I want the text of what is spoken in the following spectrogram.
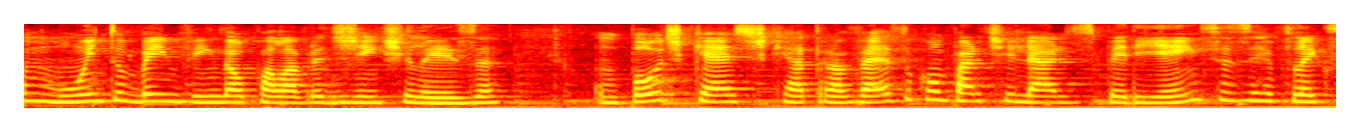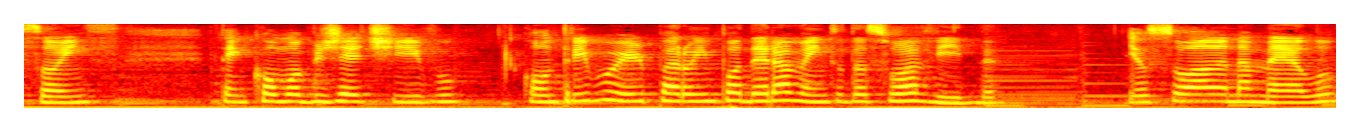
muito bem-vindo ao Palavra de Gentileza, um podcast que, através do compartilhar de experiências e reflexões, tem como objetivo contribuir para o empoderamento da sua vida. Eu sou a Ana Mello,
